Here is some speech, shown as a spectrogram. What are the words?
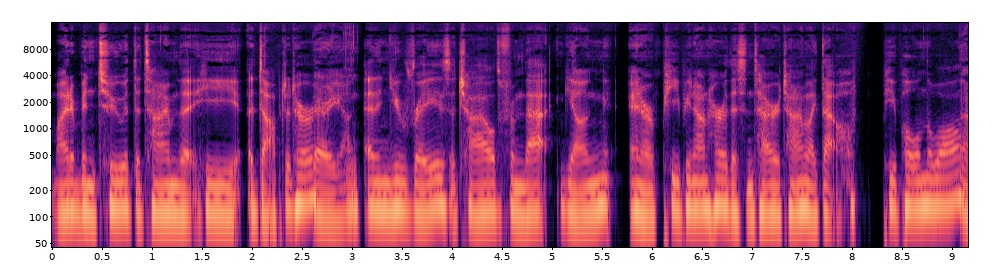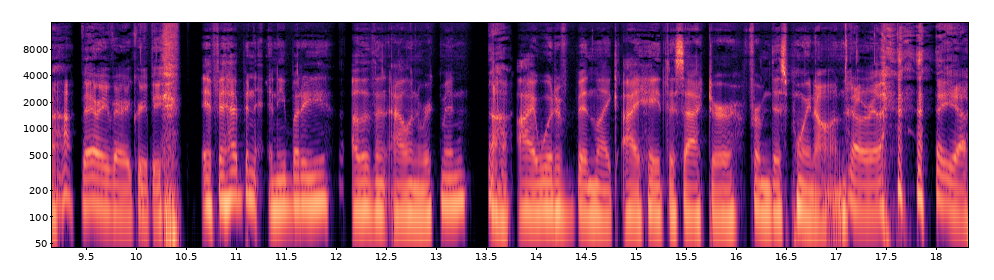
might have been two at the time that he adopted her. very young and then you raise a child from that young and are peeping on her this entire time, like that whole peephole in the wall. uh-huh. very very creepy If it had been anybody other than Alan Rickman, uh-huh. I would have been like, I hate this actor from this point on. oh really yeah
